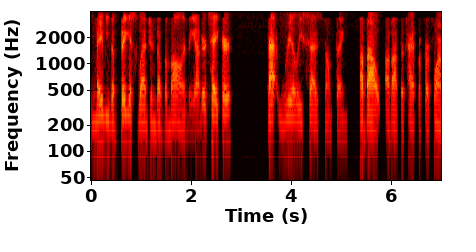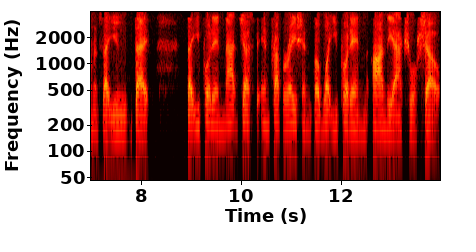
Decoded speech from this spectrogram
maybe the biggest legend of them all in The Undertaker, that really says something about about the type of performance that you that that you put in not just in preparation but what you put in on the actual show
